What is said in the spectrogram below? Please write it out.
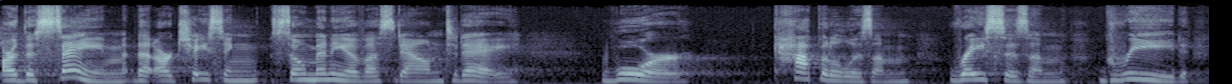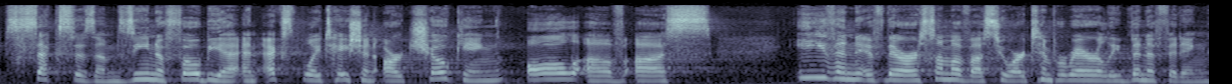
are the same that are chasing so many of us down today war, capitalism, racism, greed, sexism, xenophobia, and exploitation are choking all of us, even if there are some of us who are temporarily benefiting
